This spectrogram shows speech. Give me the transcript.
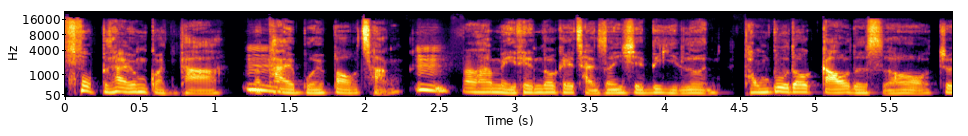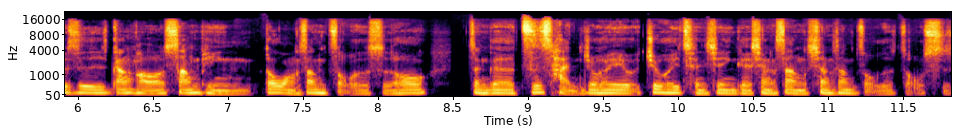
我不太用管它，那它也不会爆仓，嗯那它每天都可以产生一些利润，同步都高的时候，就是刚好商品都往上走的时候，整个资产就会就会呈现一个向上向上走的走势。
